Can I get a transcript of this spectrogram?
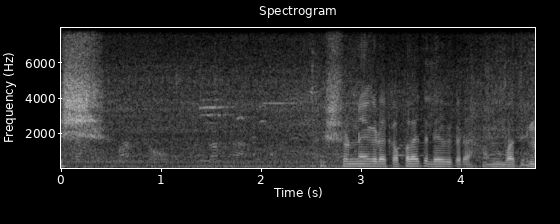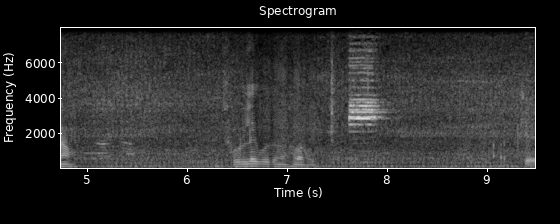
ఫిష్. ఫిష్ ఉన్నాయి ఇక్కడ కప్పలు అయితే లేవు ఇక్కడ. బతికినాం. చూడలేకపోతున్నాం బాబు ఓకే.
